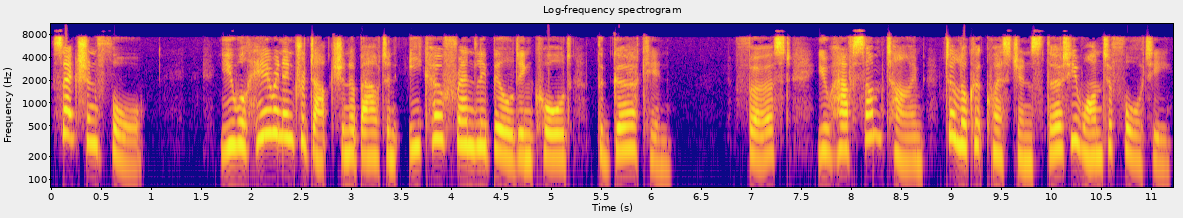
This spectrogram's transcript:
Section 4. You will hear an introduction about an eco-friendly building called the Gherkin. First, you have some time to look at questions 31 to 40.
